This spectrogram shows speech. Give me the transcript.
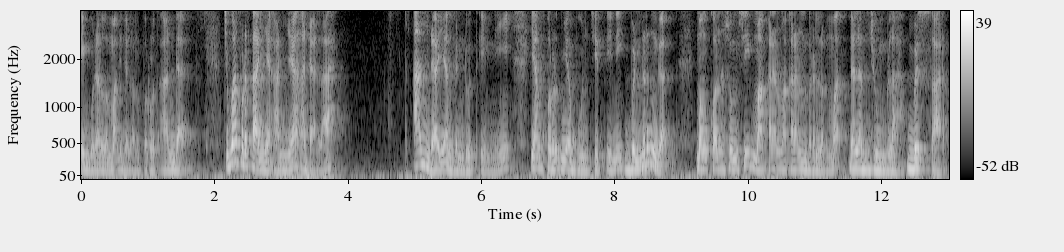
timbunan lemak di dalam perut Anda. Cuma pertanyaannya adalah anda yang gendut ini, yang perutnya buncit ini, bener nggak mengkonsumsi makanan-makanan berlemak dalam jumlah besar,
